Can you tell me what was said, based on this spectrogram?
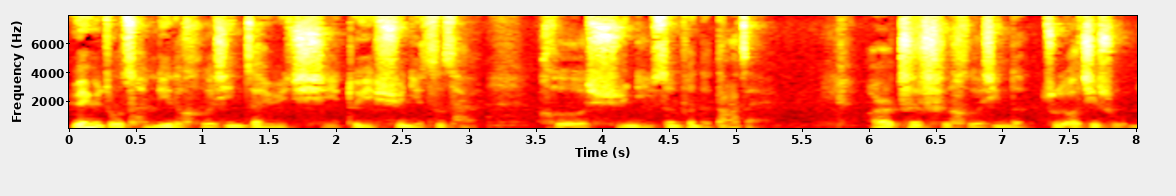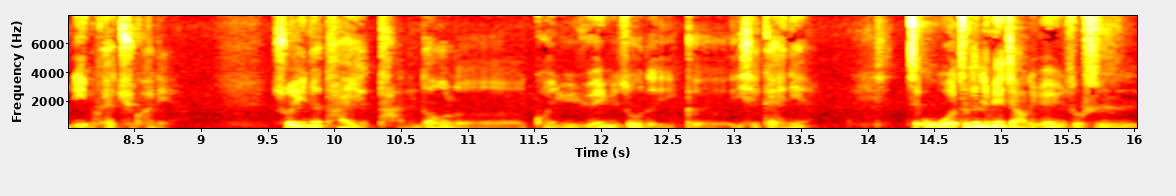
元宇宙成立的核心在于其对虚拟资产和虚拟身份的搭载，而支持核心的主要技术离不开区块链。所以呢，他也谈到了关于元宇宙的一个一些概念。这我这个里面讲的元宇宙是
